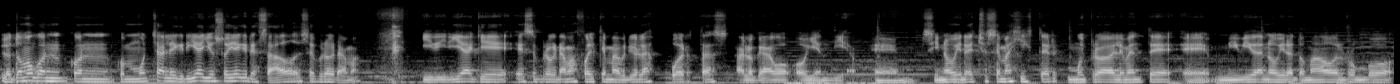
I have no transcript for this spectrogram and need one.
Lo tomo con, mucha alegría, yo soy egresado de ese programa y diría que ese programa fue el que me abrió las puertas a lo que hago hoy en día. Eh, si no hubiera hecho ese magíster, muy probablemente eh, mi vida no hubiera tomado el rumbo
